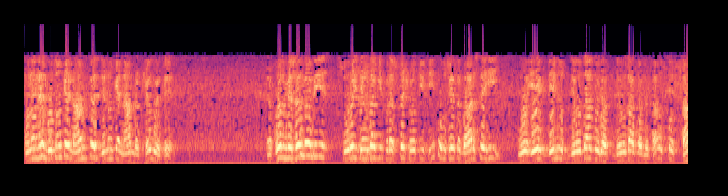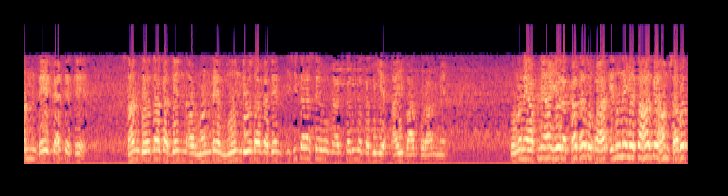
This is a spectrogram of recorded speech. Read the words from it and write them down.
انہوں نے بتوں کے نام پہ دنوں کے نام رکھے ہوئے تھے۔ خود مصر میں بھی سورج دیوتا کی پرستش ہوتی تھی، تو اس اعتبار سے ہی وہ ایک دن اس دیوتا کو جو دیوتا کا جو تھا، اس کو سن ڈے کہتے تھے۔ سن دیوتا کا دن اور منڈے مون دیوتا کا دن، اسی طرح سے وہ میں کروں گا، کبھی یہ آئی بات قرآن میں۔ تو انہوں نے اپنے ہاں یہ رکھا تھا، تو انہوں نے یہ کہا کہ ہم سبق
